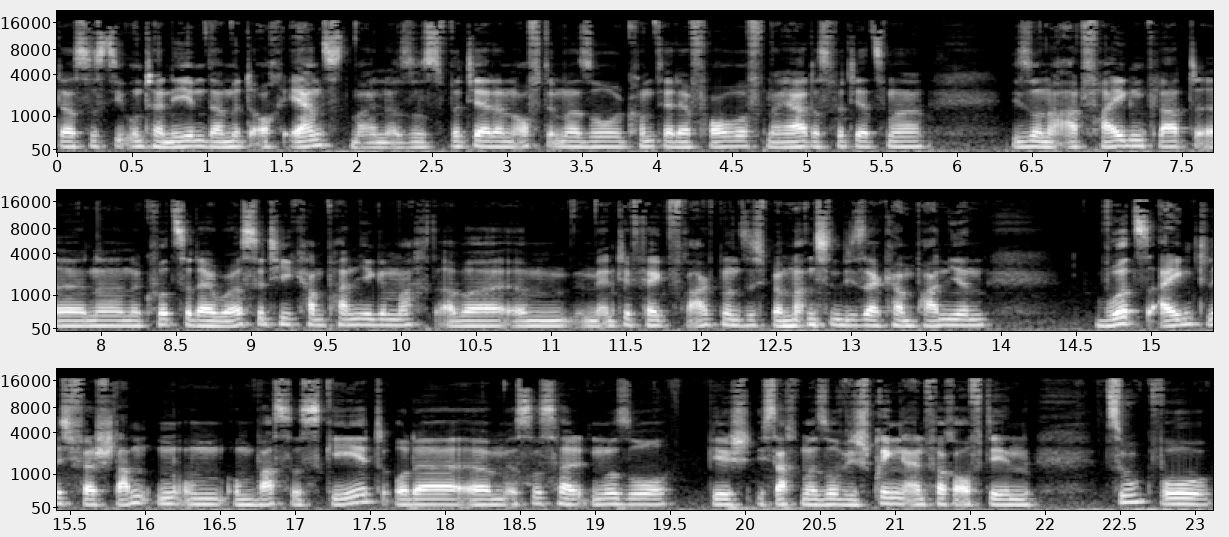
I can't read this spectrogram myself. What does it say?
dass es die Unternehmen damit auch ernst meinen? Also es wird ja dann oft immer so, kommt ja der Vorwurf, naja, das wird jetzt mal wie so eine Art Feigenblatt äh, eine, eine kurze Diversity-Kampagne gemacht, aber ähm, im Endeffekt fragt man sich bei manchen dieser Kampagnen, wurde es eigentlich verstanden, um, um was es geht? Oder ähm, ist es halt nur so, wir, ich sag mal so, wir springen einfach auf den Zug, wo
